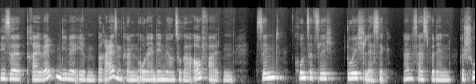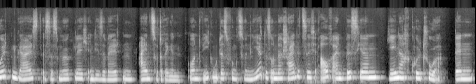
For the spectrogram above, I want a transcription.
Diese drei Welten, die wir eben bereisen können oder in denen wir uns sogar aufhalten, sind grundsätzlich durchlässig. Das heißt, für den geschulten Geist ist es möglich, in diese Welten einzudringen. Und wie gut das funktioniert, das unterscheidet sich auch ein bisschen je nach Kultur. Denn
